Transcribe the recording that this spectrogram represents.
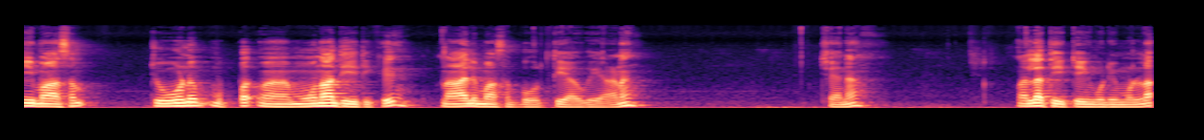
ഈ മാസം ജൂൺ മുപ്പ മൂന്നാം തീയതിക്ക് നാല് മാസം പൂർത്തിയാവുകയാണ്. ചെന നല്ല തീറ്റയും കൂടിയുമുള്ള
